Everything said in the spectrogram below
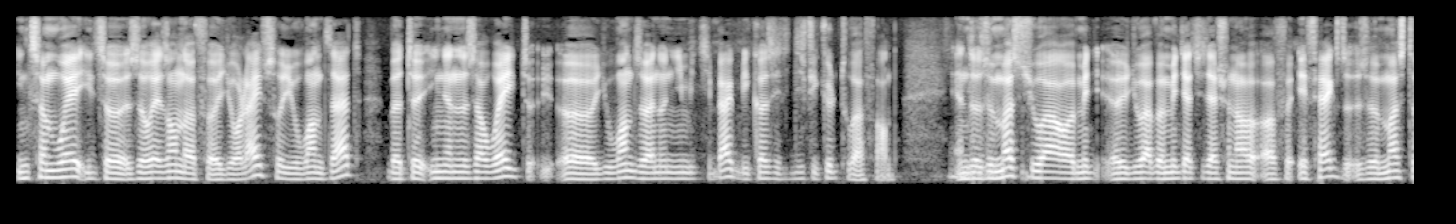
in some way it's uh, the reason of uh, your life so you want that but uh, in another way you want the anonymity back because it's difficult to afford. And the most you are you have a mediatization of, of effects the most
